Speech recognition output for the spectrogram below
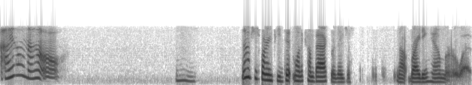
I don't know. Mm. No, I'm just wondering if he didn't want to come back, or they just not writing him, or what.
